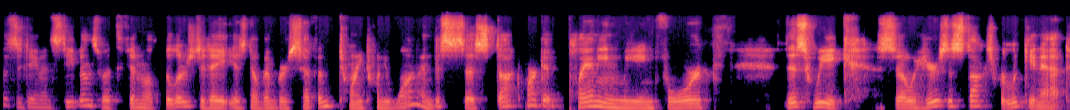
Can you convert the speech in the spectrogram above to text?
This is Damon Stevens with FinWealth Builders. Today is November 7th, 2021, and this is a stock market planning meeting for this week. So here's the stocks we're looking at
